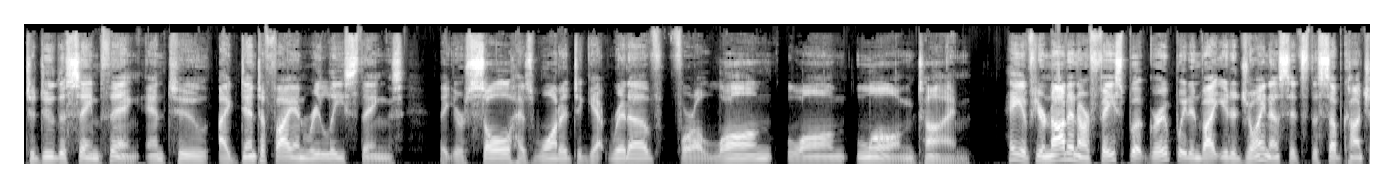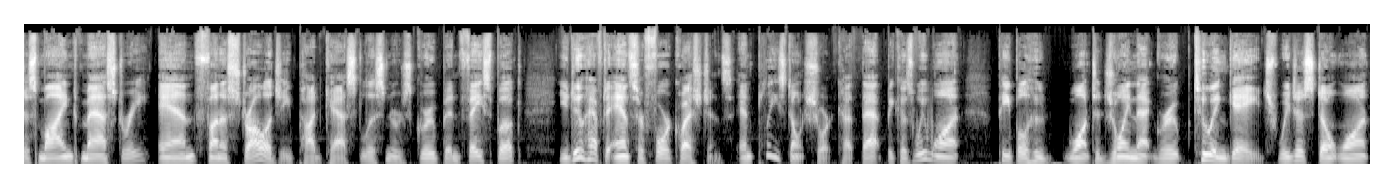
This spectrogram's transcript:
to do the same thing and to identify and release things that your soul has wanted to get rid of for a long, long, long time. Hey, if you're not in our Facebook group, we'd invite you to join us. It's the Subconscious Mind Mastery and Fun Astrology podcast listeners group in Facebook. You do have to answer four questions, and please don't shortcut that because we want people who want to join that group to engage. We just don't want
